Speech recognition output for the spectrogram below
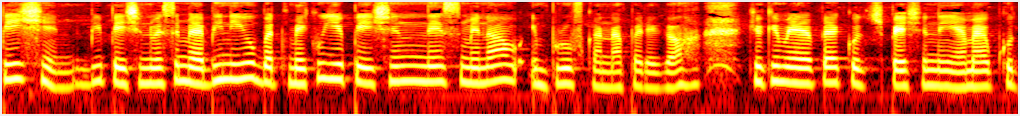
पेशेंट भी पेशेंट वैसे मैं भी नहीं हूँ बट मेरे को ये पेशेंटनेस में ना इम्प्रूव करना पड़ेगा क्योंकि मेरे पे कुछ पेशेंट नहीं है। मैं कुछ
